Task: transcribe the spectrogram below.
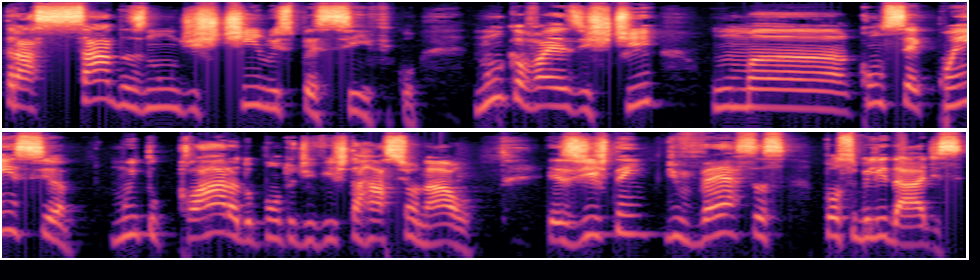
traçadas num destino específico. nunca vai existir uma consequência muito clara do ponto de vista racional. Existem diversas possibilidades.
